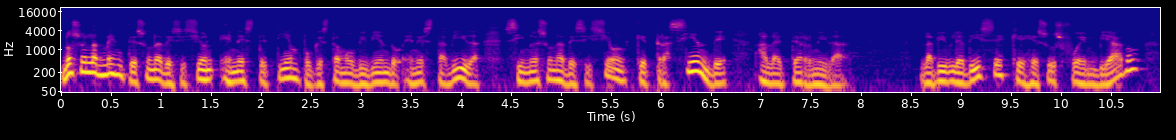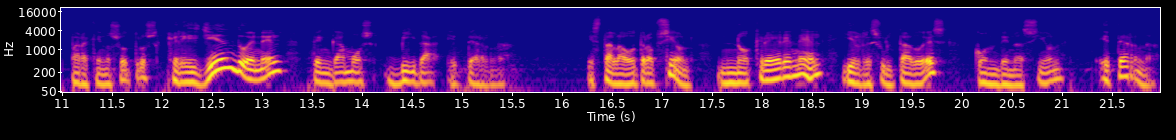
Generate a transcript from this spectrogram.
No solamente es una decisión en este tiempo que estamos viviendo en esta vida, sino es una decisión que trasciende a la eternidad. La Biblia dice que Jesús fue enviado para que nosotros, creyendo en Él, tengamos vida eterna. Está la otra opción, no creer en Él y el resultado es condenación eterna.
